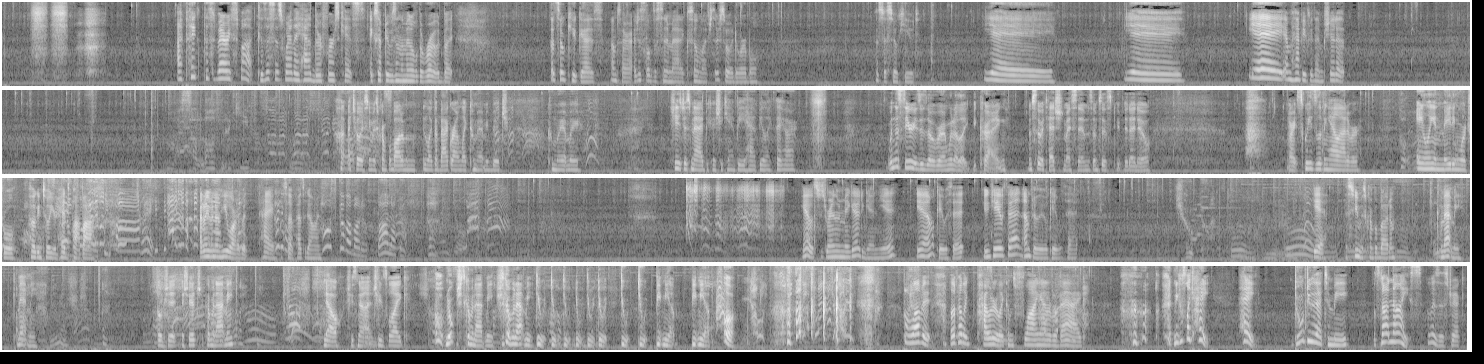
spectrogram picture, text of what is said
I picked this very spot because this is where they had their first kiss. Except it was in the middle of the road, but. That's so cute, guys. I'm sorry. I just love the cinematics so much. They're so adorable. That's just so cute. Yay. Yay. Yay! I'm happy for them. Shut up. I totally see Miss Crumplebottom in, in like the background, like, come at me, bitch. Come at me. She's just mad because she can't be happy like they are. When this series is over, I'm gonna, like, be crying. I'm so attached to my Sims. I'm so stupid, I know. Alright, squeeze the living hell out of her. Alien mating ritual. Hug until your heads pop off. I don't even know who you are, but hey, what's up? How's it going? Yeah, let's just randomly make out again, yeah? Yeah, I'm okay with that. You okay with that? I'm totally okay with that. Yeah, it's you, Miss Crumplebottom. Come at me. Come at me. Oh shit, is she coming at me? No, she's not. She's like, oh no, she's coming at me. She's coming at me. Do it, do it, do it, do it, do it, do it, do it, do it. Beat me up. Beat me up. Oh. love it. I love how like powder like comes flying out of her bag. and he was like, "Hey, hey, don't do that to me. That's not nice." Who is this chick?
